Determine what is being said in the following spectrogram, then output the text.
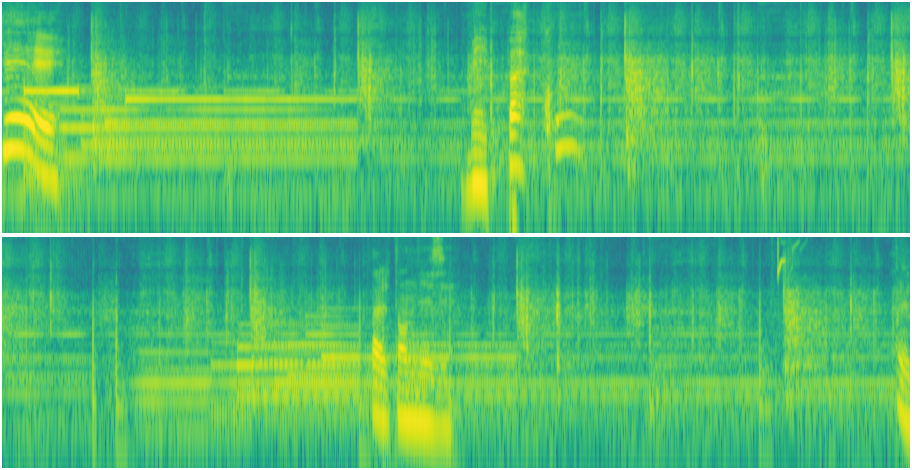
Mais pas con Pas le temps de niaiser. Ah, le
